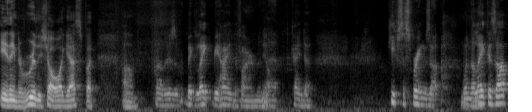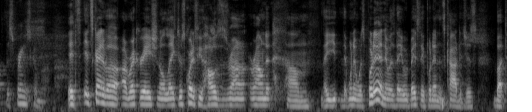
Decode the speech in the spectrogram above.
anything to really show, I guess, but um, Well, there's a big lake behind the farm, and Yeah. that kind of keeps the springs up. When Mm-hmm. the lake is up, the springs come up. It's it's kind of a, a recreational lake. There's quite a few houses around around it. Um, they that when it was put in, it was they were basically put in as cottages, but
